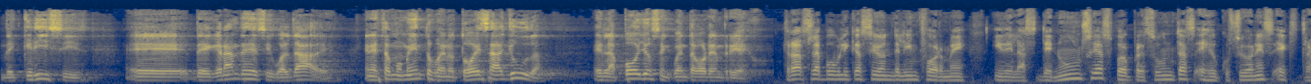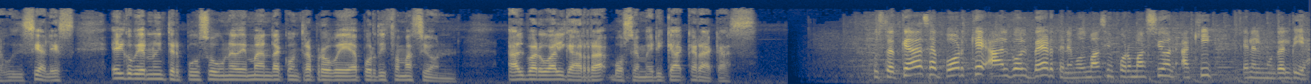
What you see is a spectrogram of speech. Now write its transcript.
de crisis, eh, de grandes desigualdades, en estos momentos, bueno, toda esa ayuda, el apoyo se encuentra ahora en riesgo. Tras la publicación del informe y de las denuncias por presuntas ejecuciones extrajudiciales, el gobierno interpuso una demanda contra Provea por difamación. Álvaro Algarra, Voce América, Caracas. Usted quédese porque al volver tenemos más información aquí en el Mundo del Día.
